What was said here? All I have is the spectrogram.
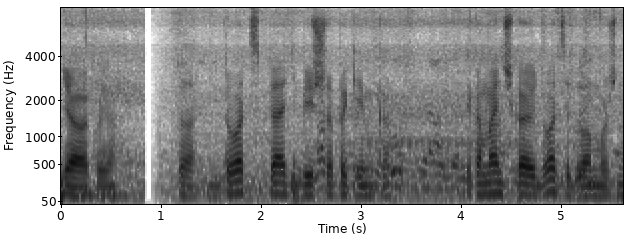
Дякую. Так, 25 більша пекінка. Така менше кажуть, 22 можна.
